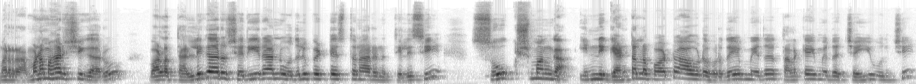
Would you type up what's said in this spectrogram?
మరి రమణ మహర్షి గారు వాళ్ళ తల్లిగారు శరీరాన్ని వదిలిపెట్టేస్తున్నారని తెలిసి సూక్ష్మంగా ఇన్ని గంటల పాటు ఆవిడ హృదయం మీద తలకాయ మీద చెయ్యి ఉంచి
